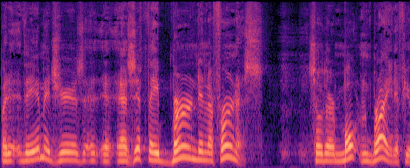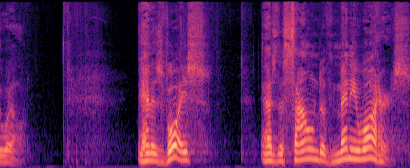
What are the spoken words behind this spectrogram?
But the image here is as if they burned in a furnace. So they're molten bright, if you will. And his voice as the sound of many waters.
